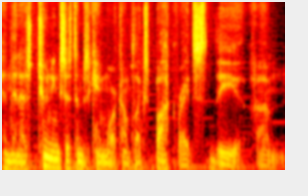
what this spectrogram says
and then as tuning systems became more complex, Bach writes the um,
